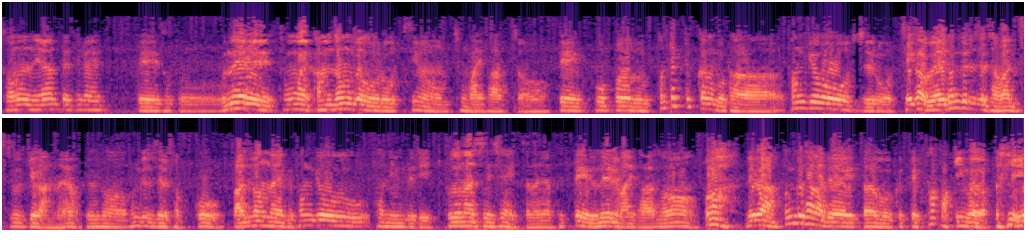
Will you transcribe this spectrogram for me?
저는 1년 때 수련회 때에서도 은혜를 정말 감정적으로 치면 엄청 많이 받았죠. 그때 무엇보다도 선택 강도 다 선교 주제로 제가 왜 선교 주제를 잡았는지 지금 기억 안 나요. 그래서 선교 주제를 잡고 마지막 날 그 선교사님들이 도전하시는 시간 있잖아요. 그때 은혜를 많이 받아서 와 내가 선교사가 되어야겠다고 그때 확 바뀐 거예요 갑자기.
